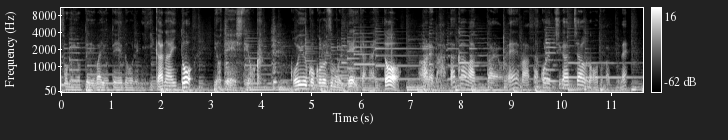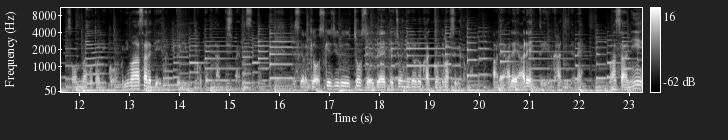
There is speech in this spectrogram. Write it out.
その予定は予定通りにいかないと予定しておく。こういう心づもりでいかないとあれまた変わったよね。またこれ違っちゃうの？とかってね。そんなことにこう振り回されていくということになってしまいます。ですから今日スケジュール調整で手帳にいろいろ書き込んでましたけどもあれあれあれという感じでね。まさに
